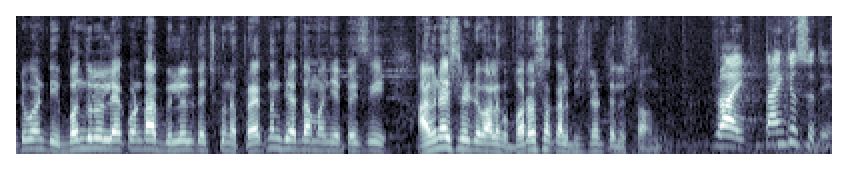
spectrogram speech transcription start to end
ఎటువంటి ఇబ్బందులు లేకుండా బిల్లులు తెచ్చుకునే ప్రయత్నం చేద్దామని చెప్పేసి అవినాష్ రెడ్డి వాళ్ళకి భరోసా కల్పించినట్టు తెలుస్తోంది రైట్ థ్యాంక్ యూ సుధీర్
